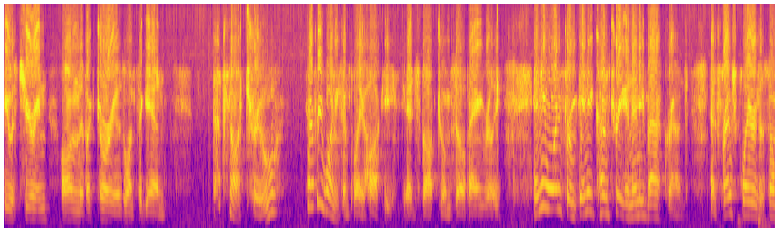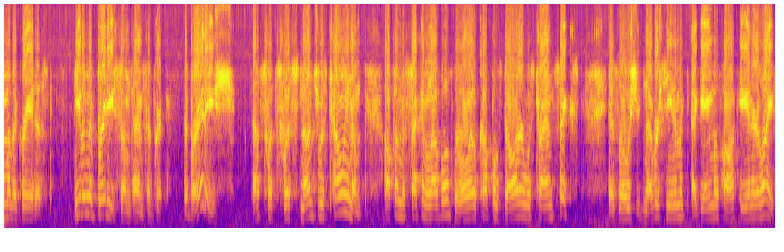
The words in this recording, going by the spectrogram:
he was cheering on the Victorias once again. That's not true. Everyone can play hockey, Edge thought to himself angrily. Anyone from any country and any background. And French players are some of the greatest. Even the British sometimes have great. The British? That's what Swift's Nudge was telling him. Up on the second level, the royal couple's daughter was transfixed, as though she'd never seen a game of hockey in her life.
